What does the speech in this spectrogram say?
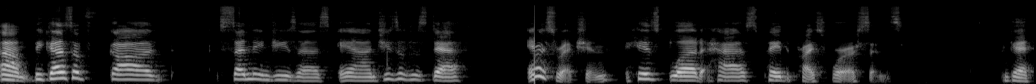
Um, because of God sending Jesus and Jesus' death and resurrection, his blood has paid the price for our sins. Okay.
